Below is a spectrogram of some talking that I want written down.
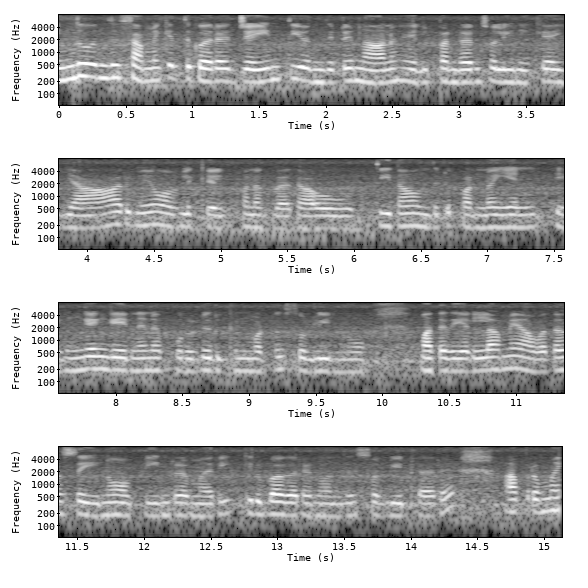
இந்து வந்து சமைக்கிறதுக்கு வர ஜெயந்தி வந்துட்டு நானும் ஹெல்ப் பண்ணுறேன்னு சொல்லி நிற்க யாருமே அவளுக்கு ஹெல்ப் பண்ணக்கூடாது. அவள் ஒருத்தி தான் வந்துட்டு பண்ணோம் என் எங்கெங்கே என்னென்ன பொருள் இருக்குதுன்னு மட்டும் சொல்லிடணும். மற்றது எல்லாமே அவள் தான் செய்யணும் அப்படின்ற மாதிரி கிருபாகரன் வந்து சொல்லிடுறாரு. அப்புறமா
